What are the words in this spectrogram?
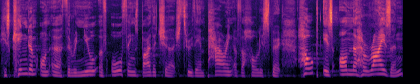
His kingdom on earth, the renewal of all things by the church through the empowering of the Holy Spirit. Hope is on the horizon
